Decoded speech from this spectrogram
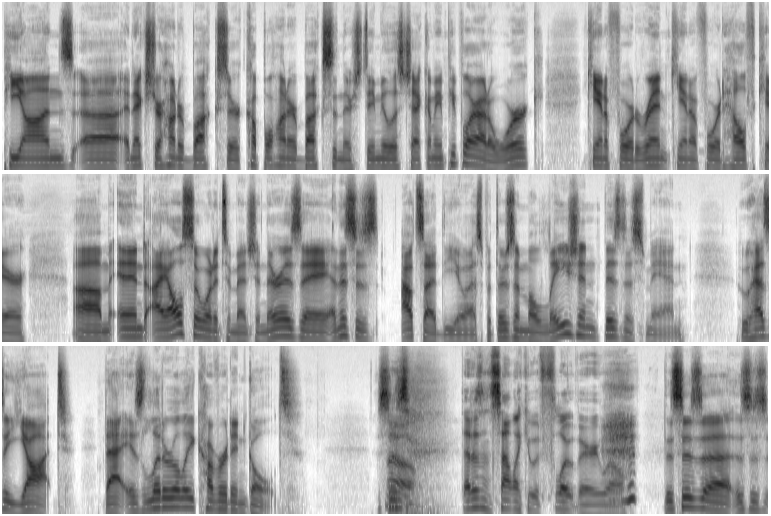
peons uh, an extra hundred bucks or a couple hundred bucks in their stimulus check. I mean, people are out of work, can't afford rent, can't afford health care. Um, and I also wanted to mention there is a, and this is outside the US, but there's a Malaysian businessman who has a yacht that is literally covered in gold. This is Oh, that doesn't sound like it would float very well. this is a this is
